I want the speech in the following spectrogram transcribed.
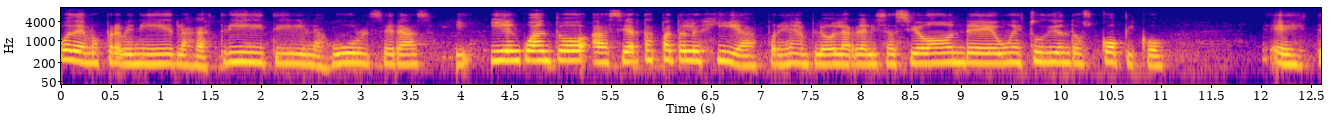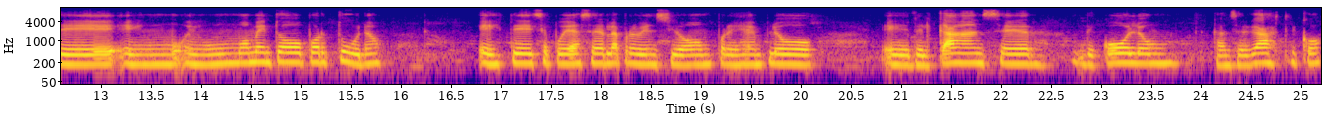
podemos prevenir las gastritis, las úlceras. Y, en cuanto a ciertas patologías, por ejemplo, la realización de un estudio endoscópico este, en, un momento oportuno, este, se puede hacer la prevención, por ejemplo, eh, del cáncer de colon, cáncer gástrico,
